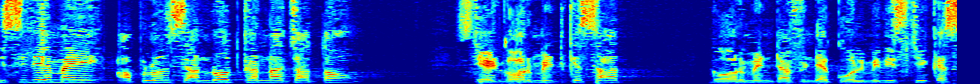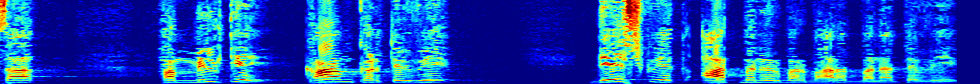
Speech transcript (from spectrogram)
इसलिए मैं आप लोगों से अनुरोध करना चाहता हूँ स्टेट गवर्नमेंट के साथ, government of India coal ministry के साथ, हम मिलके काम करते हुए, देश को एक आत्मनिर्भर भारत बनाते हुए,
